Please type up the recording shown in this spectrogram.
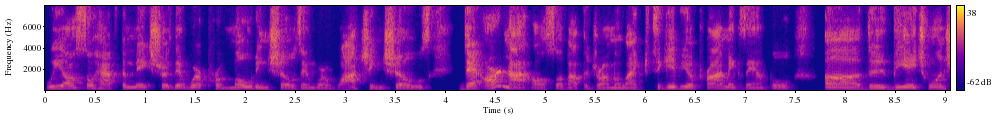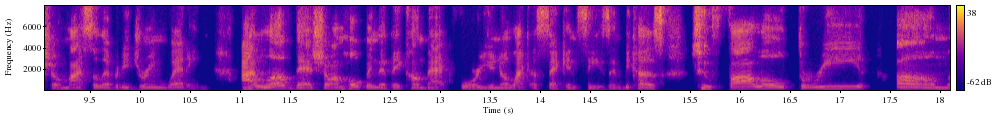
we also have to make sure that we're promoting shows and we're watching shows that are not also about the drama like to give you a prime example uh the vh1 show my celebrity dream wedding mm-hmm. i love that show i'm hoping that they come back for you know like a second season because to follow three um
